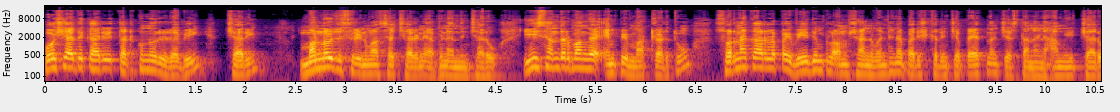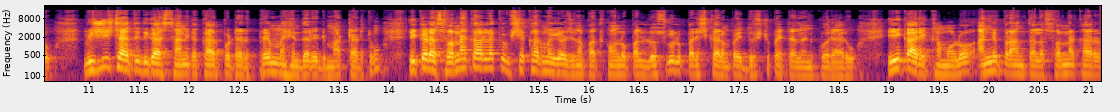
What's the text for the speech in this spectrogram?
కోశాధికారి తటకునూరి రవి చారి మన్నోజు శ్రీనివాసాచార్యని అభినందించారు. ఈ సందర్భంగా ఎంపీ మాట్లాడుతూ స్వర్ణకారులపై వేధింపుల అంశాన్ని వెంటనే పరిష్కరించే ప్రయత్నం చేస్తానని హామీ ఇచ్చారు. విశిష్ట అతిథిగా స్థానిక కార్పొరేటర్ ప్రేమ్ మహేందర్ రెడ్డి మాట్లాడుతూ ఇక్కడ స్వర్ణకారులకు విశ్వకర్మ యోజన పథకంలో పలు లొసుగులు పరిష్కారంపై దృష్టి పెట్టాలని కోరారు. ఈ కార్యక్రమంలో అన్ని ప్రాంతాల స్వర్ణకారు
